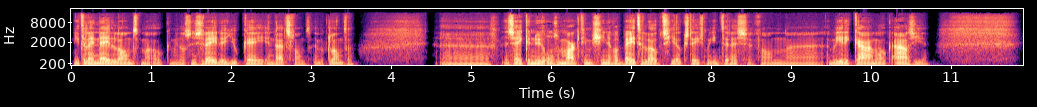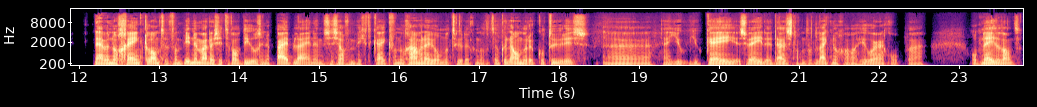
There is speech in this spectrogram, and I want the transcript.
niet alleen Nederland, maar ook inmiddels in Zweden, UK en Duitsland hebben we klanten. en zeker nu onze marketingmachine wat beter loopt, zie je ook steeds meer interesse van Amerika, maar ook Azië. We hebben nog geen klanten van binnen, maar er zitten wel deals in de pijplijn. En we zijn zelf een beetje te kijken van hoe gaan we daarmee om natuurlijk. Omdat het ook een andere cultuur is. Uh, UK, Zweden, Duitsland, dat lijkt nogal heel erg op, uh, op Nederland.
